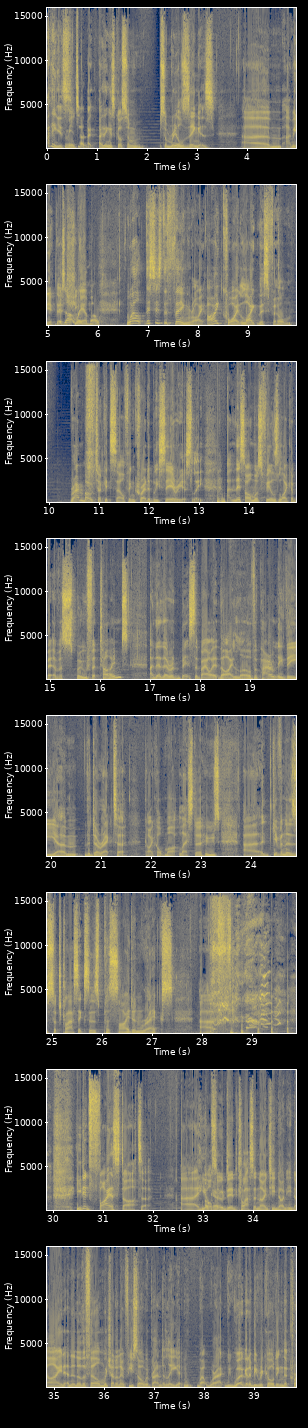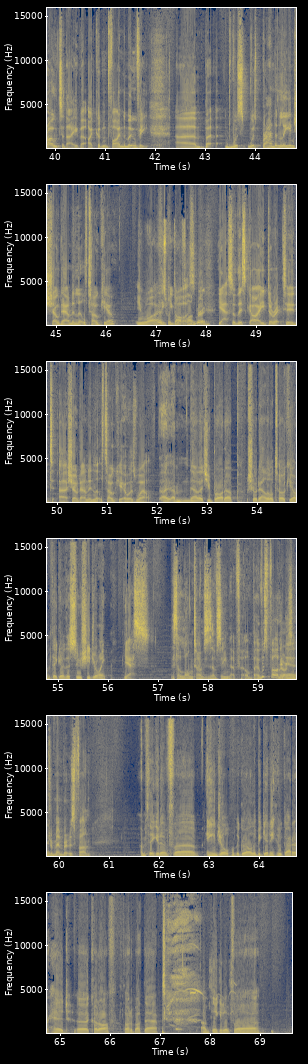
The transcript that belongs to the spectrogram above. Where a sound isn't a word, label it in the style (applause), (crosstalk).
I think it's. I, mean, it's not- I, think it's got some some real zingers. Um, I mean, if It's not she- Rambo. Well, this is the thing, right? I quite like this film. Rambo took itself incredibly seriously, and this almost feels like a bit of a spoof at times. And there, there are bits about it that I love. Apparently, the um, the director, guy called Mark Lester, who's uh, given us such classics as Poseidon Rex, uh, (laughs) he did Firestarter. Uh, he also did Class of 1999 and another film which I don't know if you saw with Brandon Lee. Well, we're at, we were going to be recording The Crow today, but I couldn't find the movie. Um, but was was Brandon Lee in Showdown in Little Tokyo? He was with Dolph Lundgren. Yeah, so this guy directed uh, Showdown in Little Tokyo as well. I, now that you brought up Showdown in Little Tokyo, I'm thinking of the sushi joint. Yes. It's a long time since I've seen that film, but it was fun. I seem to remember it was fun. I'm thinking of uh, Angel, the girl at the beginning who got her head uh, cut off. Thought about that. (laughs) I'm thinking of uh,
